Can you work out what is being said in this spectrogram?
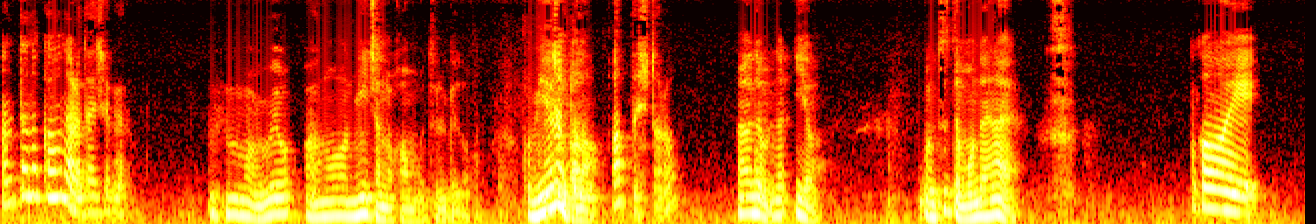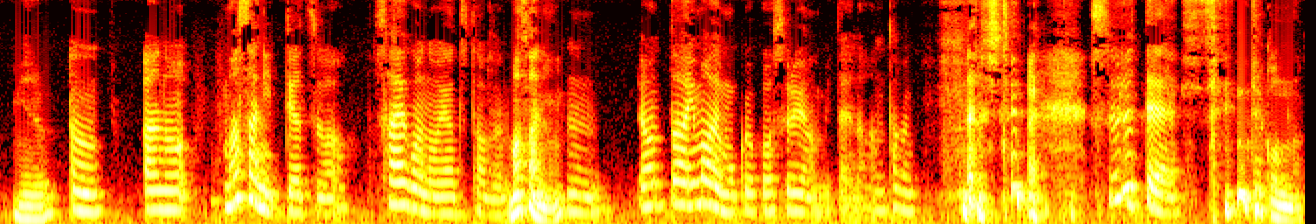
あんたの顔なら大丈夫や。うんまあ上をあの兄ちゃんの顔も映るけど。これ見えるんかな？とアップしたら？あでもないいよ。映っても問題ない。かわい。い見える？うん。あのまさにってやつは？最後のやつ多分。まさにうんあんた今でもこういう顔するやんみたいな。あの多分 してない。するって。せんってこんな。ん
